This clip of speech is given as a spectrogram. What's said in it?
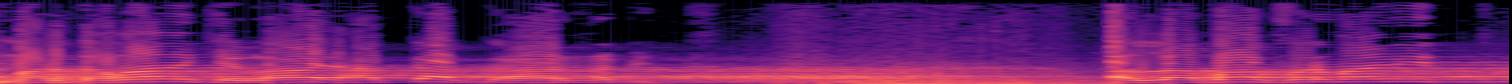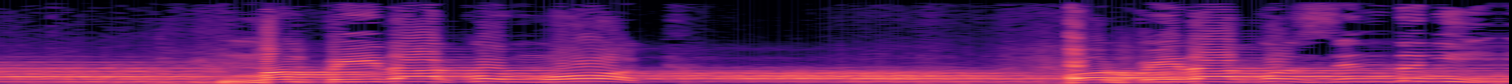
مردوائیں کے رائے حق کا گار نبیت اللہ پاک فرمائنی، من پیدا کو موت اور پیدا کو زندگی،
